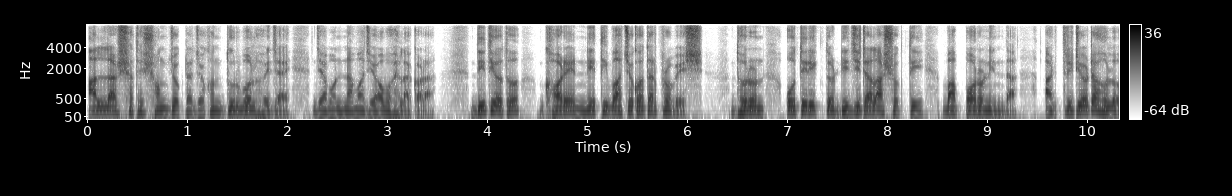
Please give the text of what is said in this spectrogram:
আল্লাহর সাথে সংযোগটা যখন দুর্বল হয়ে যায়, যেমন নামাজে অবহেলা করা। দ্বিতীয়ত, ঘরে নেতিবাচকতার প্রবেশ। ধরুন, অতিরিক্ত ডিজিটাল আসক্তি বা পরনিন্দা। আর তৃতীয়টা হলো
